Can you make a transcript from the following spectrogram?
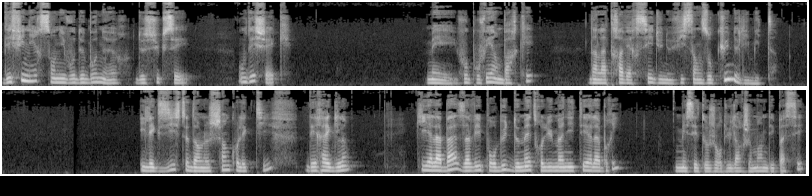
définir son niveau de bonheur, de succès ou d'échec. Mais vous pouvez embarquer dans la traversée d'une vie sans aucune limite. Il existe dans le champ collectif des règles qui à la base avaient pour but de mettre l'humanité à l'abri, mais c'est aujourd'hui largement dépassé.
